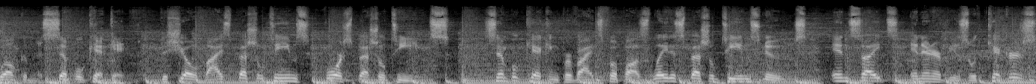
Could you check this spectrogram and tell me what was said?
Welcome to Simple Kicking, the show by special teams for special teams. Simple Kicking provides football's latest special teams news, insights, and interviews with kickers,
